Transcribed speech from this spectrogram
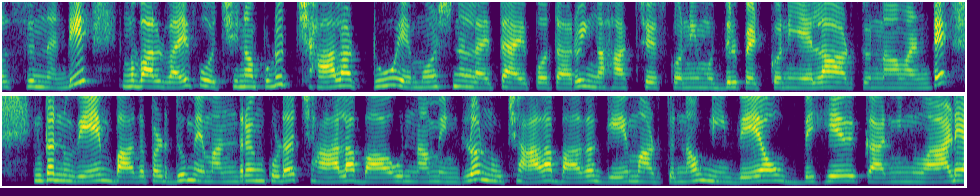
వస్తుందండి. ఇంకా వాళ్ళ వైఫ్ వచ్చినప్పుడు చాలా టూ ఎమోషనల్ అయితే అయిపోతారు. ఇంకా హక్ చేసుకొని ముద్దులు పెట్టుకొని ఎలా ఆడుతున్నాం అంటే ఇంకా నువ్వేం బాధపడదు. మేమందరం కూడా చాలా బాగున్నాం ఇంట్లో. నువ్వు చాలా బాగా గేమ్ ఆడుతున్నావు. నీ వే ఆఫ్ బిహేవ్ కానీ నువ్వు ఆడే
